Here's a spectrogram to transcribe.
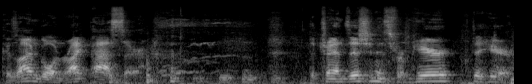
Because I'm going right past there. The transition is from here to here.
